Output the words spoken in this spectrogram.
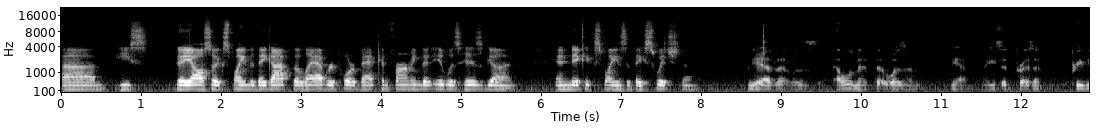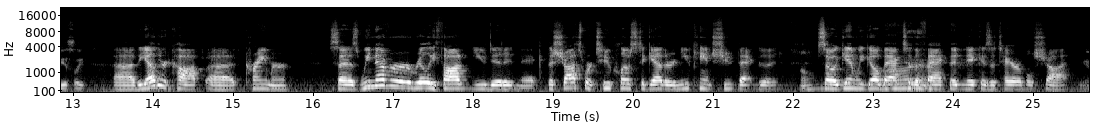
Um, he's. They also explain that they got the lab report back confirming that it was his gun, and Nick explains that they switched them. Yeah, that was element that wasn't. Yeah, like you said, present previously. Uh, the other cop, uh, Kramer, says, We never really thought you did it, Nick. The shots were too close together, and you can't shoot that good. So again, we go back to the Oh, yeah. fact that Nick is a terrible shot, Yeah.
